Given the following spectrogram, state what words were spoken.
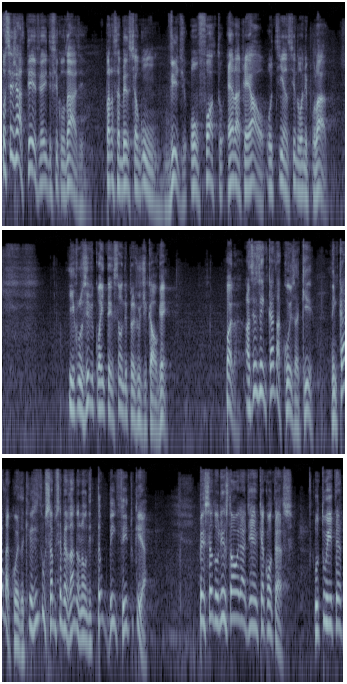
Você já teve aí dificuldade para saber se algum vídeo ou foto era real ou tinha sido manipulado? Inclusive com a intenção de prejudicar alguém? Olha, às vezes em cada coisa aqui, em cada coisa aqui, a gente não sabe se é verdade ou não, de tão bem feito que é. Pensando nisso, dá uma olhadinha no que acontece. O Twitter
